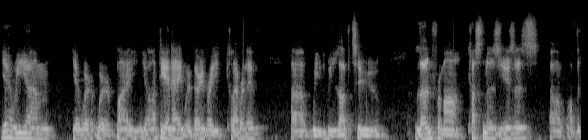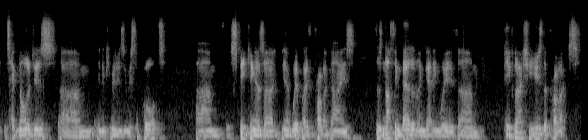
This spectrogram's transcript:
Yeah, we, um, yeah, we're, we're by you know, our DNA, we're very, very collaborative. Uh, we, we love to learn from our customers, users of, of the technologies um, in the communities we support. Um, speaking as a, you know, we're both product guys. There's nothing better than getting with um, people who actually use the products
